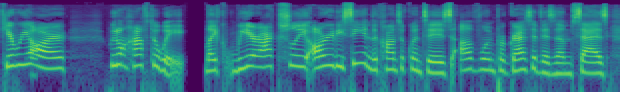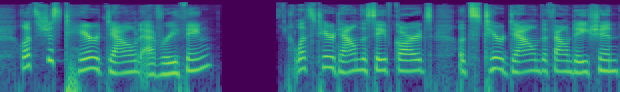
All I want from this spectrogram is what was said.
Here we are. We don't have to wait. Like, we are actually already seeing the consequences of when progressivism says, let's just tear down everything Let's tear down the safeguards. Let's tear down the foundation.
